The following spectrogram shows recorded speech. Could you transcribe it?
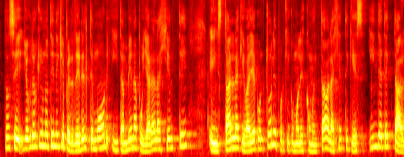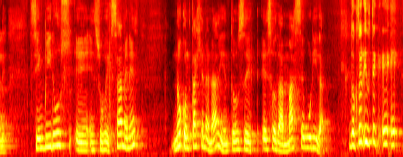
Entonces, yo creo que uno tiene que perder el temor y también apoyar a la gente e instarla que vaya a controles, porque como les comentaba, la gente que es indetectable, sin virus eh, en sus exámenes, no contagian a nadie. Entonces, eso da más seguridad. Doctor, ¿y usted eh, eh,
